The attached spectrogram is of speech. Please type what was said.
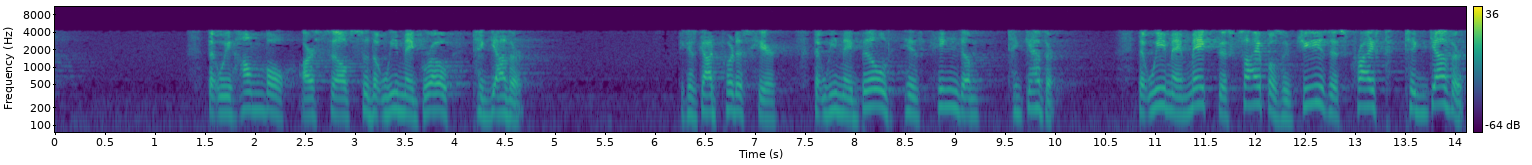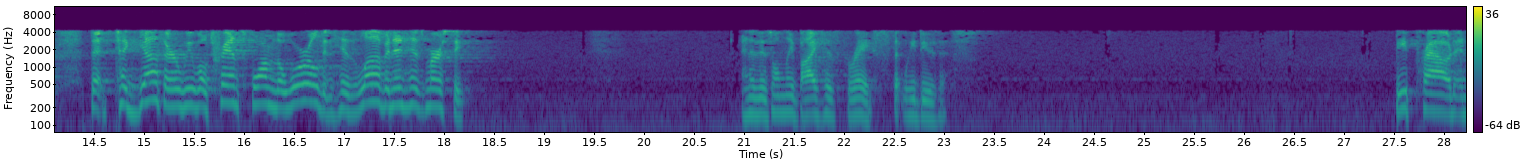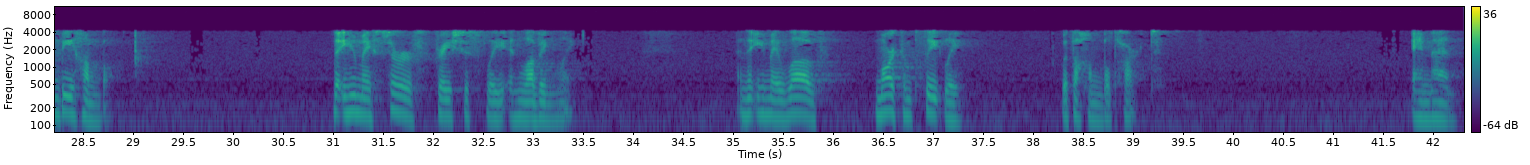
That we humble ourselves so that we may grow together. Because God put us here that we may build His kingdom together. That we may make disciples of Jesus Christ together. That together we will transform the world in His love and in His mercy. And it is only by His grace that we do this. Be proud and be humble, that you may serve graciously and lovingly, and that you may love more completely with a humbled heart. Amen.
